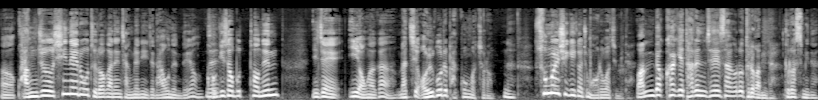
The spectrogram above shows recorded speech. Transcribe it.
어 광주 시내로 들어가는 장면이 이제 나오는데요. 네. 거기서부터는 이제 이 영화가 마치 얼굴을 바꾼 것처럼 네. 숨을 쉬기가 좀 어려워집니다. 완벽하게 다른 세상으로 들어갑니다. 그렇습니다.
